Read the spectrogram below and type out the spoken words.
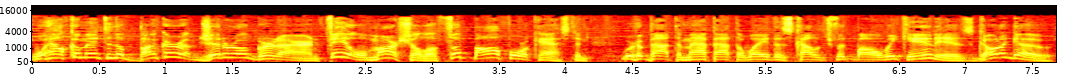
Welcome into the bunker of General Gridiron, Field Marshal of football forecasting. We're about to map out the way this college football weekend is going to go.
